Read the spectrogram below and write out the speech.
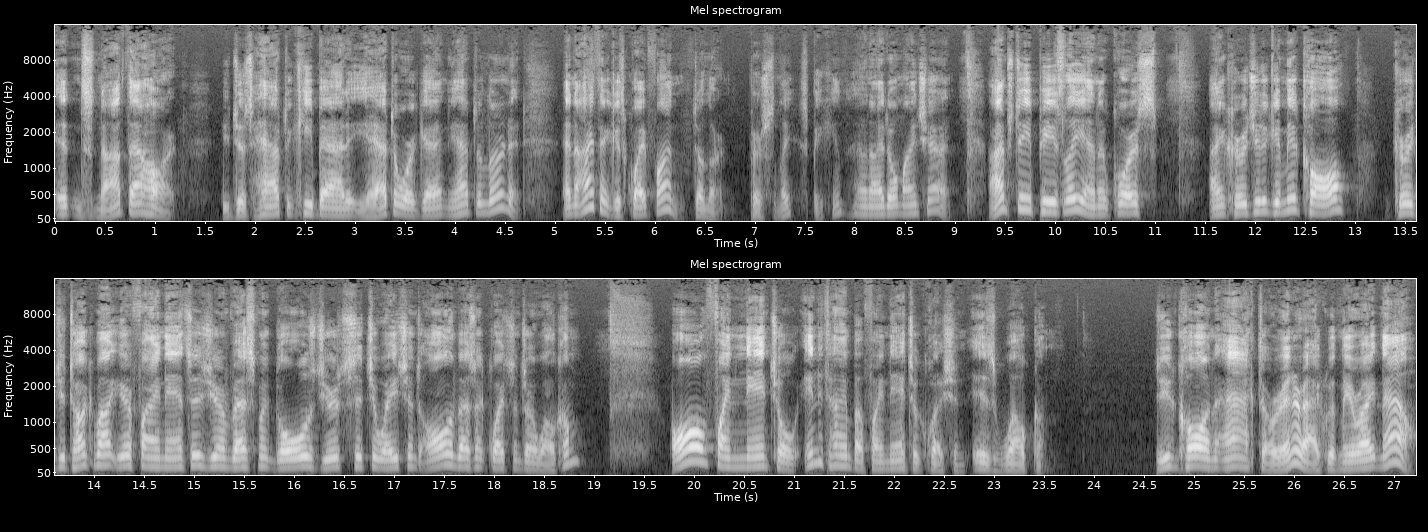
It's not that hard. You just have to keep at it. You have to work at it. You have to learn it. And I think it's quite fun to learn, personally speaking. And I don't mind sharing. I'm Steve Peasley, and of course, I encourage you to give me a call encourage you to talk about your finances, your investment goals, your situations. All investment questions are welcome. All financial, any type of financial question is welcome. Do you can call and act or interact with me right now.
